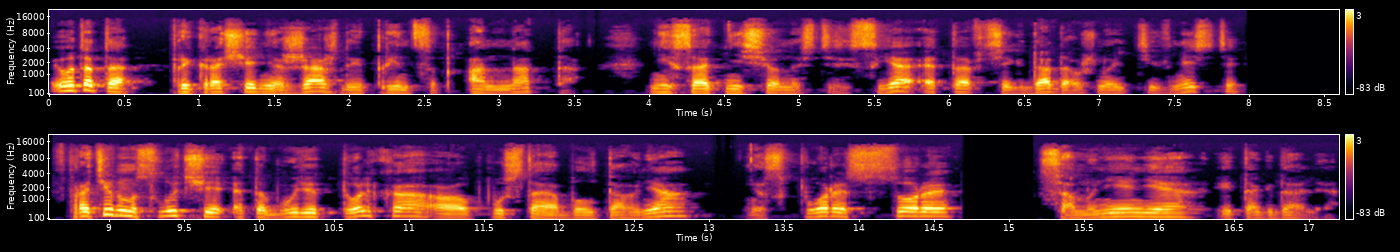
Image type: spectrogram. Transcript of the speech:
И вот это прекращение жажды и принцип анатта, несоотнесенности с я, это всегда должно идти вместе. В противном случае это будет только а, пустая болтовня, споры, ссоры, сомнения и так далее.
